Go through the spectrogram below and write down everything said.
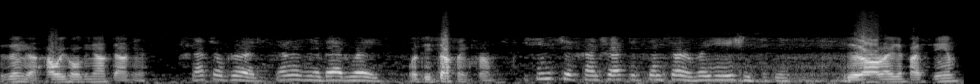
Zinga, how are we holding out down here? Not so good. Young is in a bad way. What's he suffering from? He seems to have contracted some sort of radiation sickness. Is it all right if I see him?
